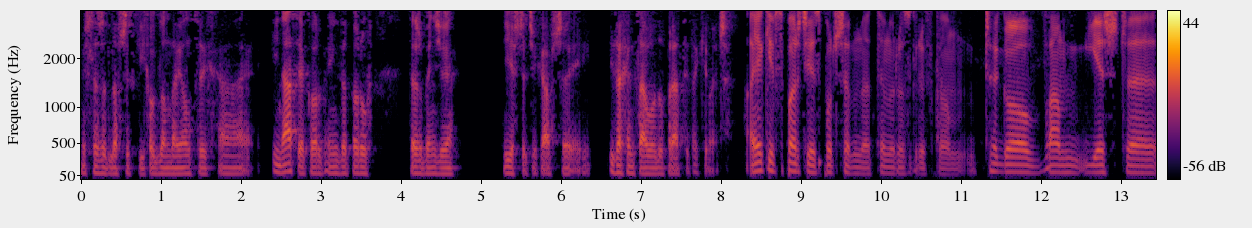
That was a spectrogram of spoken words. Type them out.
myślę, że dla wszystkich oglądających i nas jako organizatorów też będzie jeszcze ciekawsze i, i zachęcało do pracy takie mecze. A jakie wsparcie jest potrzebne tym rozgrywkom? Czego Wam jeszcze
